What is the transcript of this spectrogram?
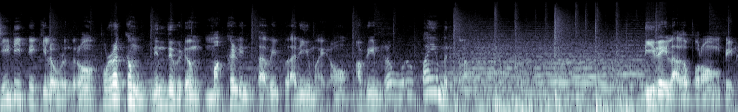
ஜிடிபி கீழே விழுந்துரும். புழக்கம் நின்று விடும் மக்களின் தவிப்பு அதிகமாயிடும் அப்படின்ற ஒரு பயம் இருக்கலாம். டீரெயில் ஆக போறோம் அப்படின்னு.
